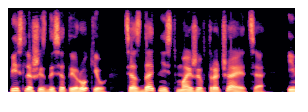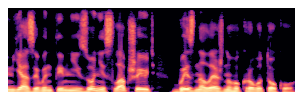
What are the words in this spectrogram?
Після 60 років ця здатність майже втрачається, і м'язи в інтимній зоні слабшають без належного кровотоку.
